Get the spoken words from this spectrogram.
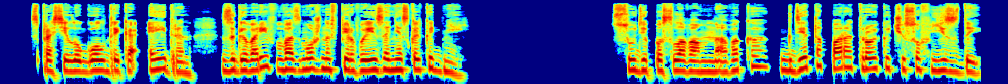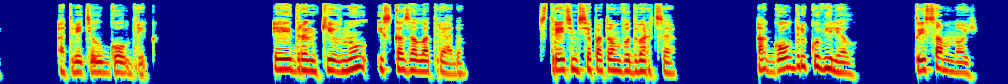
— спросил у Голдрика Эйдрен, заговорив, возможно, впервые за несколько дней. «Судя по словам Навака, где-то пара-тройка часов езды», — ответил Голдрик. Эйдрен кивнул и сказал отряду. «Встретимся потом во дворце». А Голдрику велел. «Ты со мной».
